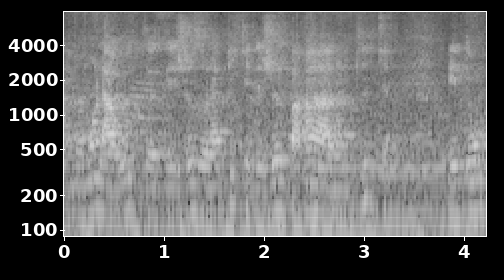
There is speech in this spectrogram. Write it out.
à un moment la route des Jeux Olympiques et des Jeux Paralympiques. Et donc,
